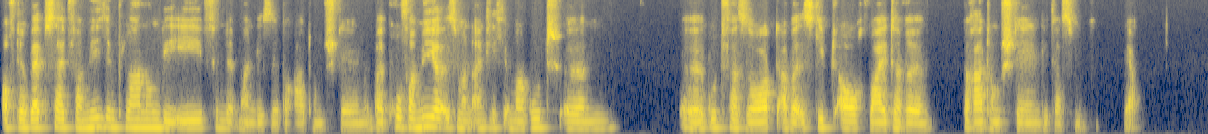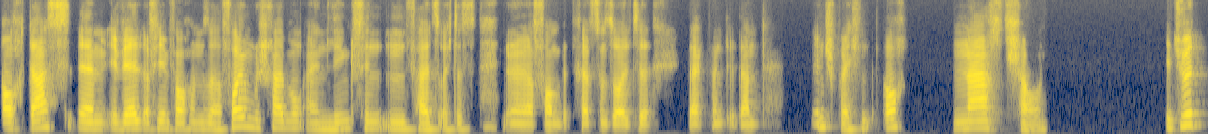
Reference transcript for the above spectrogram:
Auf der Website familienplanung.de findet man diese Beratungsstellen. Und bei Pro Familia ist man eigentlich immer gut, ähm, äh, gut versorgt, aber es gibt auch weitere Beratungsstellen, die das machen. Ja. Auch das, ähm, ihr werdet auf jeden Fall auch in unserer Folgenbeschreibung einen Link finden, falls euch das in einer Form betreffen sollte. Da könnt ihr dann entsprechend auch nachschauen. Ich würde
